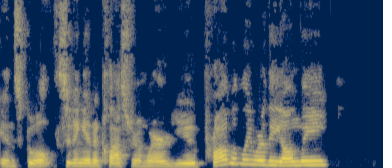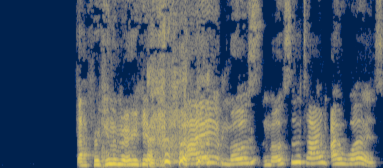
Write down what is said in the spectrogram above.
in school. Sitting in a classroom where you probably were the only. African American. I most most of the time I was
